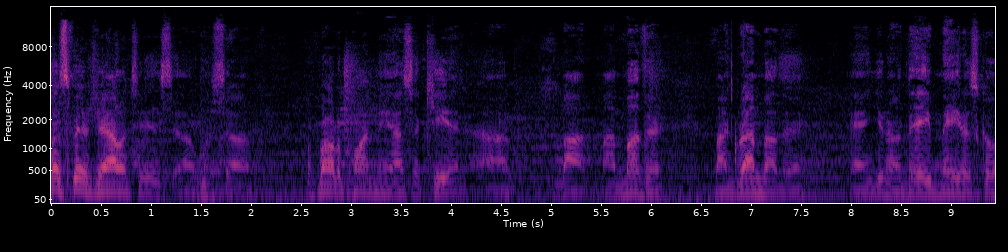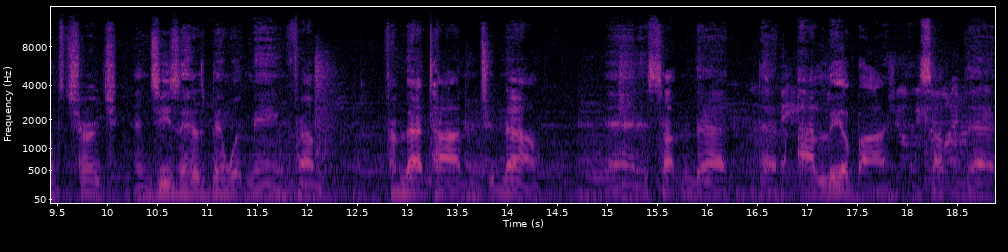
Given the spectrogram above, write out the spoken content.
Well, spirituality is, uh, was uh, brought upon me as a kid. Uh, my, my mother, my grandmother, and you know they made us go to church, and Jesus has been with me from from that time until now, and it's something that that I live by, and something that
